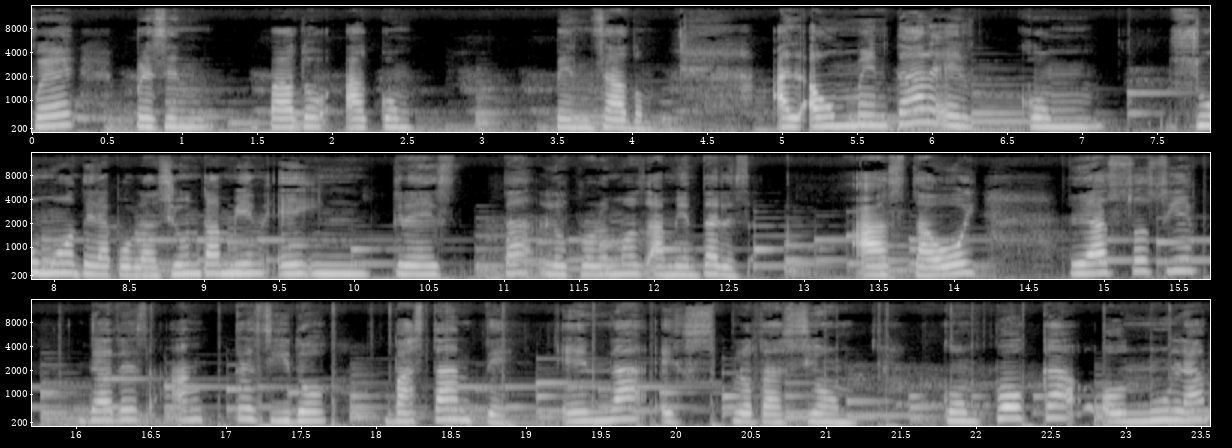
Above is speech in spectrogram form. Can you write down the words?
fue presentado a compensado. Al aumentar el consumo de la población también e los problemas ambientales. Hasta hoy las sociedades han crecido bastante en la explotación, con poca o nula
